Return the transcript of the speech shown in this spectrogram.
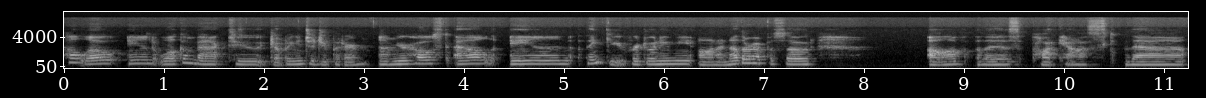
Hello, and welcome back to Jumping into Jupiter. I'm your host, Al, and thank you for joining me on another episode of this podcast that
